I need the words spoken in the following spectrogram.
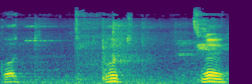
Good. Good. Hey.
